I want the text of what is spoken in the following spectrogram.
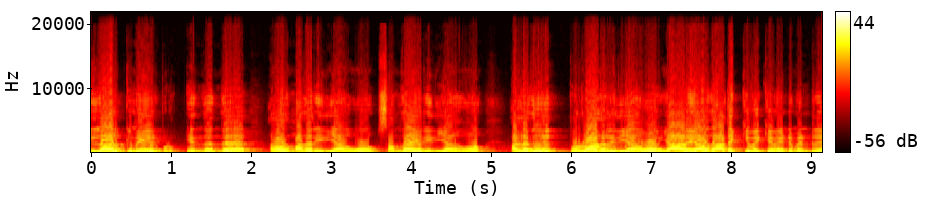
எல்லாருக்குமே ஏற்படும். எந்தெந்த அதாவது மத ரீதியாகவோ சமுதாய ரீதியாகவோ அல்லது பொருளாதார ரீதியாகவோ யாரையாவது அடக்கி வைக்க வேண்டும் என்று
